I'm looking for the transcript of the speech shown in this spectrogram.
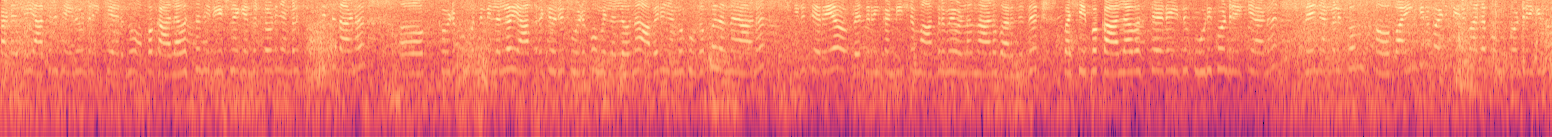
കടലിൽ യാത്ര ചെയ്തുകൊണ്ടിരിക്കുകയായിരുന്നു അപ്പോൾ കാലാവസ്ഥ നിരീക്ഷണ കേന്ദ്രത്തോട് ഞങ്ങൾ ചോദിച്ചതാണ് ആ, കുഴപ്പമൊന്നുമില്ലല്ലോ യാത്രയ്ക്ക് ഒരു കുഴപ്പമില്ലല്ലോ എന്ന് അവർ ഞങ്ങൾക്ക് ഉറപ്പ് തന്നെയാണ് ഇത് ചെറിയ വെതറിംഗ് കണ്ടീഷൻ മാത്രമേ ഉള്ളെന്നാണ് പറഞ്ഞത് പക്ഷേ ഇപ്പോൾ കാലാവസ്ഥയുടെ ഇത് കൂടിക്കൊണ്ടിരിക്കുകയാണ്. ഞങ്ങളിപ്പം ഭയങ്കരമായിട്ട് തിരുമല പൊങ്ങിക്കൊണ്ടിരിക്കുന്നു.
